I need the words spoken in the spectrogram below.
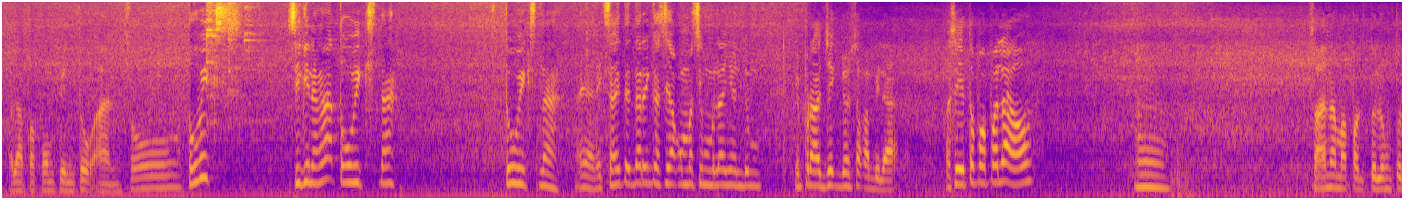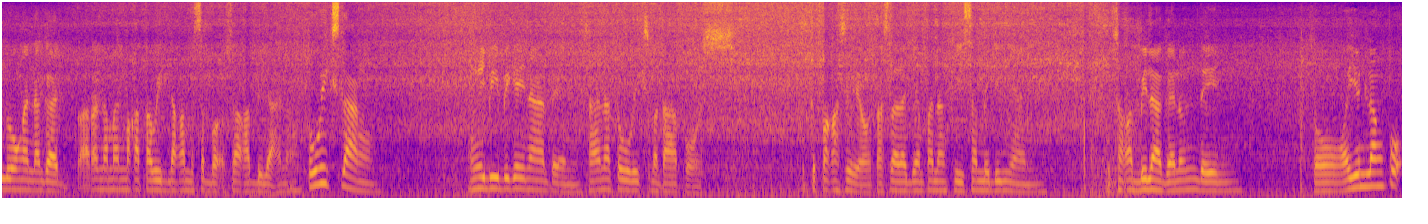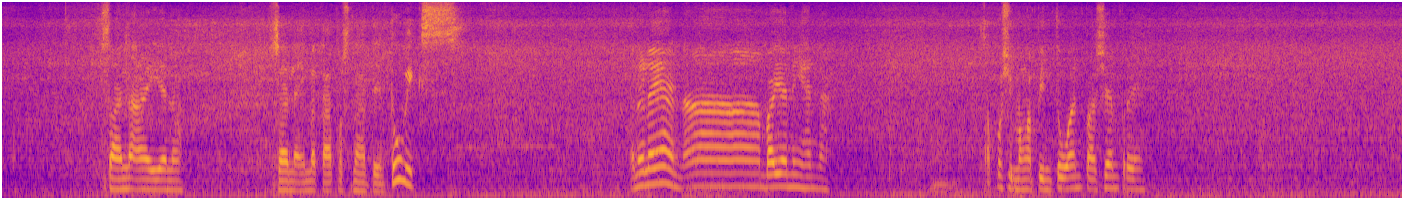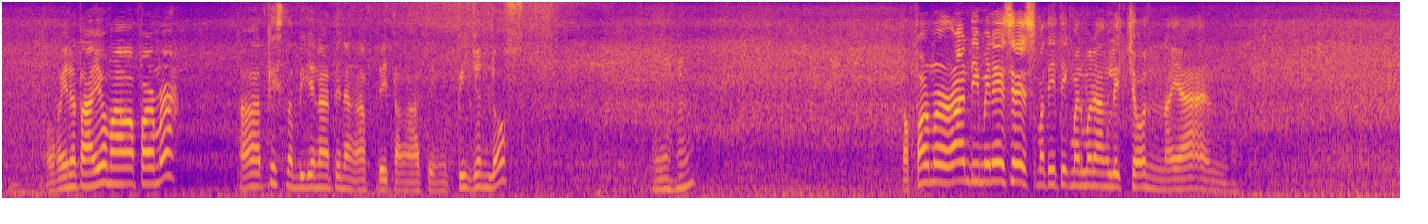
Wala pa pong pintuan. So 2 weeks. Sige na nga 2 weeks na 2 weeks na. Ayan excited na rin kasi ako masimulan yung, yung project doon sa kabila. Kasi ito pa pala oh. Mm. sana mapagtulong-tulungan agad para naman makatawid na kami sa, sa kabila no? 2 weeks lang ang ibibigay natin. Sana 2 weeks matapos. Ito pa kasi oh. Tapos lalagyan pa ng kisame din yan sa kabila ganun din. So ayun lang po. Sana ay ano sana ay matapos natin. 2 weeks ano na yan ah, bayanihan na Hmm. tapos yung mga pintuan pa syempre okay na tayo mga ka-farmer Ah, at least nabigyan natin ng update ang ating pigeon loft mhm ka-farmer Randy Meneses matitikman mo na ang lechon ayan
